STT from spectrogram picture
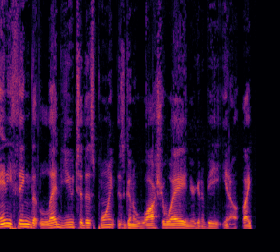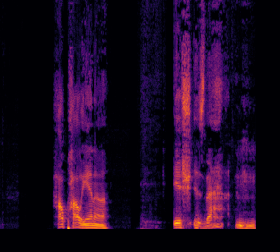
anything that led you to this point is going to wash away, and you're going to be, you know, like how Pollyanna ish is that? Mm-hmm.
